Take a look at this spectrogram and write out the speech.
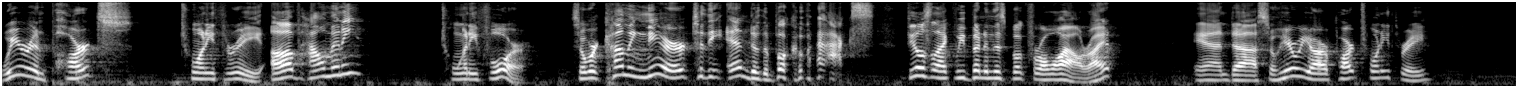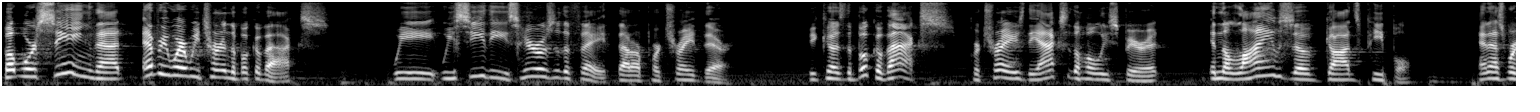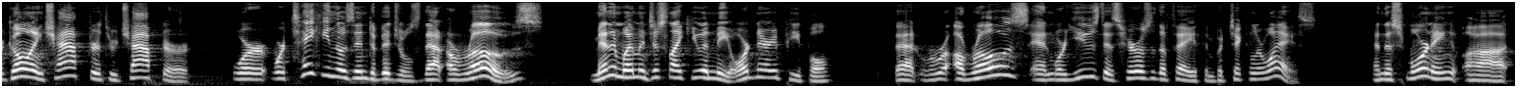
We're in parts 23 of how many? 24. So we're coming near to the end of the book of Acts. Feels like we've been in this book for a while, right? And uh, so here we are, part 23. But we're seeing that everywhere we turn in the book of Acts, we, we see these heroes of the faith that are portrayed there. Because the book of Acts portrays the acts of the Holy Spirit in the lives of God's people. And as we're going chapter through chapter, we're, we're taking those individuals that arose, men and women just like you and me, ordinary people, that arose and were used as heroes of the faith in particular ways. And this morning uh,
